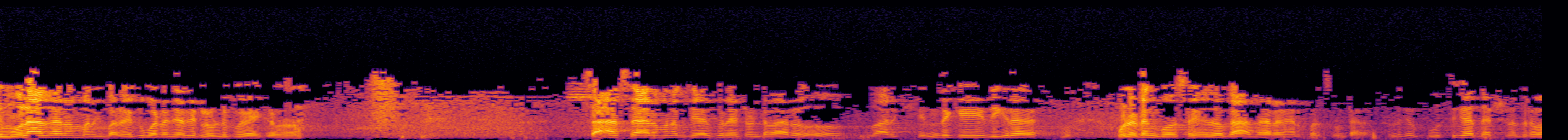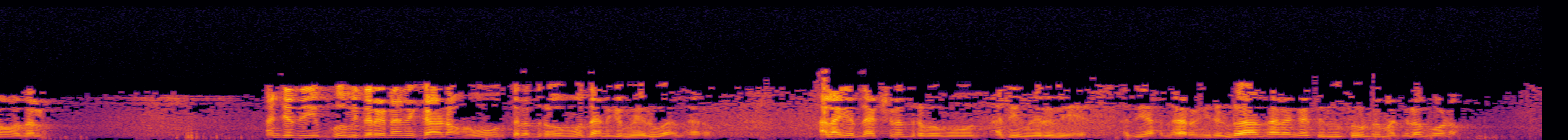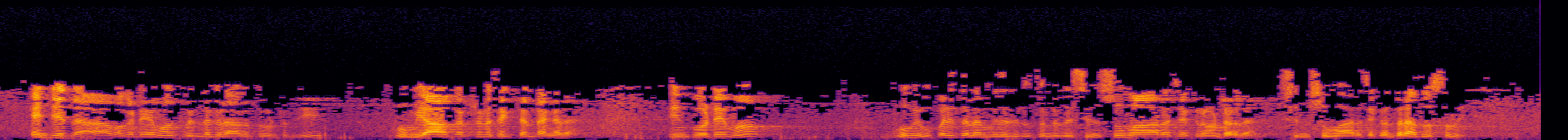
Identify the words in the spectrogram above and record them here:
ఈ మూలాధారం మనకి బరువెక్కుపోవడం చేత ఇట్లా ఉండిపోయాయి ఇక్కడ. మనం సహస్రారం మనకు చేరుకునేటువంటి వారు వారి కిందకి దిగిర ఉండటం కోసం ఏదో ఒక ఆధారం ఏర్పరచుకుంటారు. అందుకని పూర్తిగా దక్షిణ ధ్రువం వదలరు. అంచేత ఈ భూమి తిరగడానికి కారణం ఉత్తర ధ్రువము దానికి మేరు ఆధారం. అలాగే దక్షిణ ధ్రువము అది మేరువే. అది ఆధారం. ఈ రెండు ఆధారంగా తిరుగుతూ ఉంటుంది మధ్యలో గోడం ఏం చేత ఒకటేమో క్రిందకు లాగుతూ ఉంటుంది. భూమి ఆకర్షణ శక్తి అంటాం కదా. ఇంకోటేమో భూమి ఉపరితలం మీద తిరుగుతుంటుంది. సిన్సుమార చక్రం అంటారు దాన్ని. సిన్సుమార చక్రం. తర్వాత వస్తుంది.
